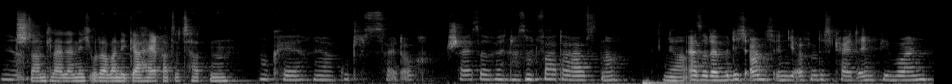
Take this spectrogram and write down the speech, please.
Ja. Stand leider nicht oder wann die geheiratet hatten. Okay, ja gut, das ist halt auch scheiße, wenn du so einen Vater hast, ne? Ja. Also da würde ich auch nicht in die Öffentlichkeit irgendwie wollen.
